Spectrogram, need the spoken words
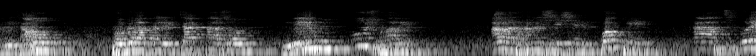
আমি চাবো পটুয়াখালীর চারটা আসন নিরঙ্কুশ ভাবে আমরা শেষের পক্ষে কাজ করে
